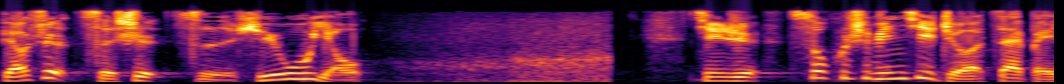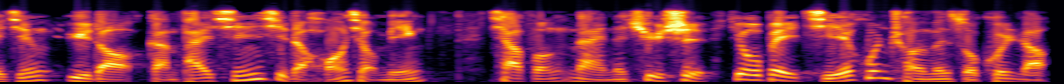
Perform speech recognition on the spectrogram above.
表示此事子虚乌有。近日，搜狐视频记者在北京遇到赶拍新戏的黄晓明，恰逢奶奶去世，又被结婚传闻所困扰。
